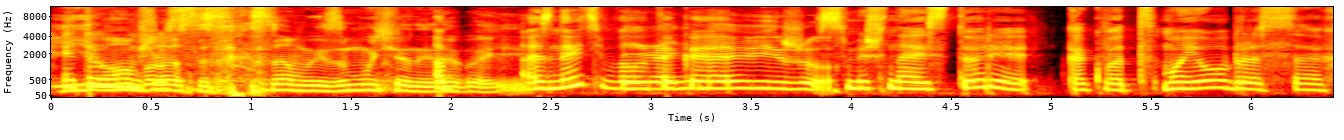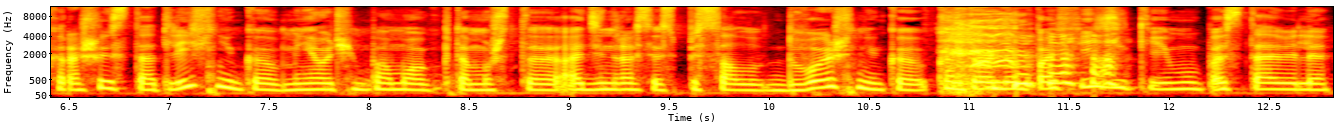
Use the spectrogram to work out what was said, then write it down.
И это он ужас. просто самый измученный такой. А знаете, была Я такая ненавижу. смешная история, как вот мой образ э, хорошиста-отличника мне очень помог, потому что один раз я списал двоечника контрольную по физике, ему поставили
